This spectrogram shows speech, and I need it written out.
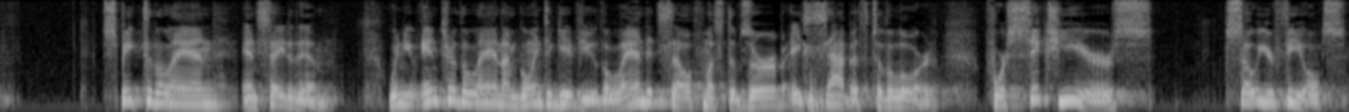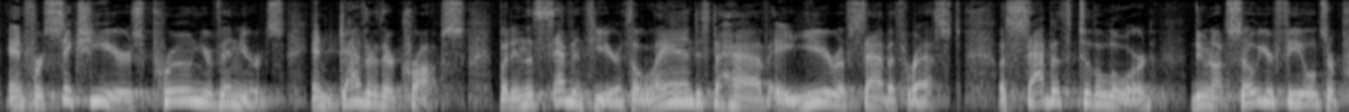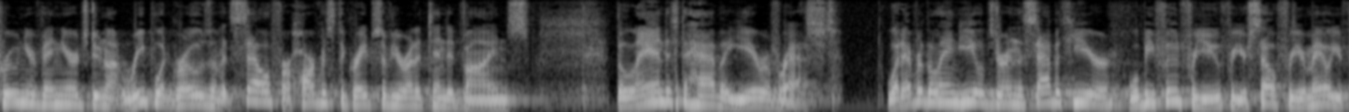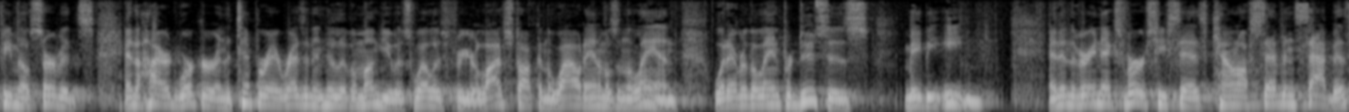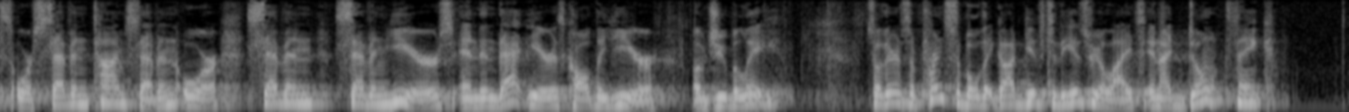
Speak to the land and say to them, When you enter the land I'm going to give you, the land itself must observe a Sabbath to the Lord. For six years, sow your fields, and for six years prune your vineyards and gather their crops. But in the seventh year, the land is to have a year of Sabbath rest, a Sabbath to the Lord. Do not sow your fields or prune your vineyards. Do not reap what grows of itself or harvest the grapes of your unattended vines. The land is to have a year of rest. Whatever the land yields during the Sabbath year will be food for you, for yourself, for your male, your female servants, and the hired worker and the temporary resident who live among you, as well as for your livestock and the wild animals in the land. Whatever the land produces may be eaten. And then the very next verse, he says, count off seven Sabbaths, or seven times seven, or seven, seven years, and then that year is called the year of Jubilee. So there's a principle that God gives to the Israelites, and I don't think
